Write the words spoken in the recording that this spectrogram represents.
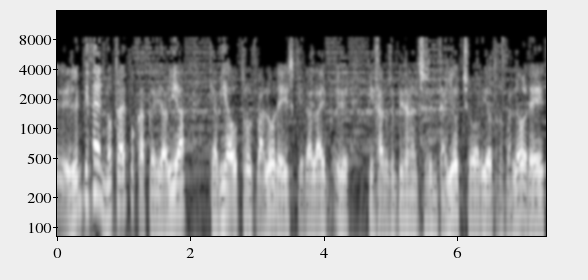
él empieza en otra época que había que había otros valores, que era la, eh, fijaros, empieza en el 68, había otros valores,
